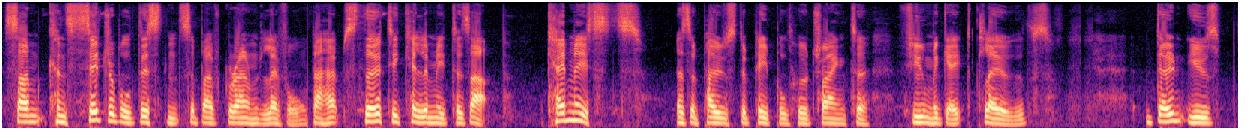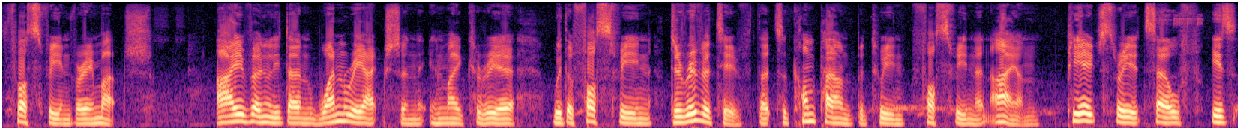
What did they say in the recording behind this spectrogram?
some considerable distance above ground level, perhaps 30 kilometers up. Chemists, as opposed to people who are trying to fumigate clothes, don't use phosphine very much. I've only done one reaction in my career with a phosphine derivative that's a compound between phosphine and iron. PH3 itself is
